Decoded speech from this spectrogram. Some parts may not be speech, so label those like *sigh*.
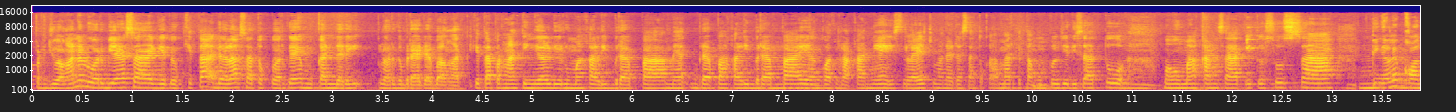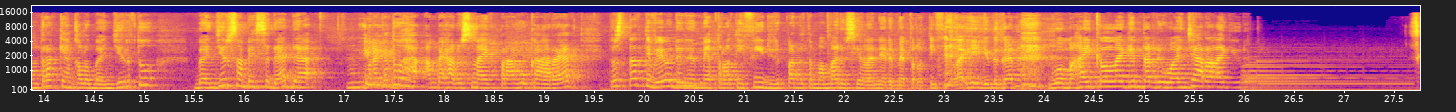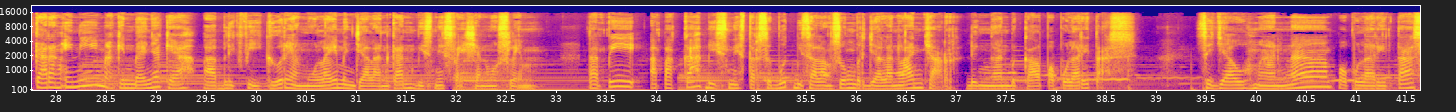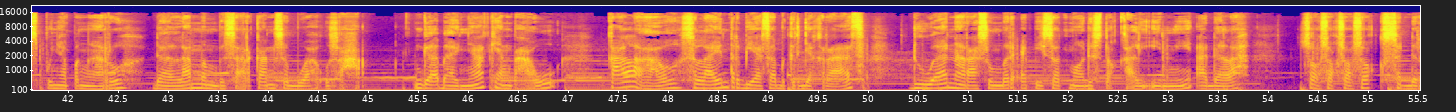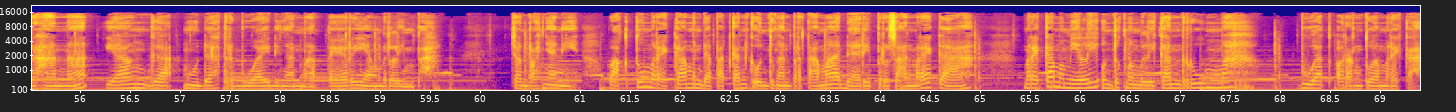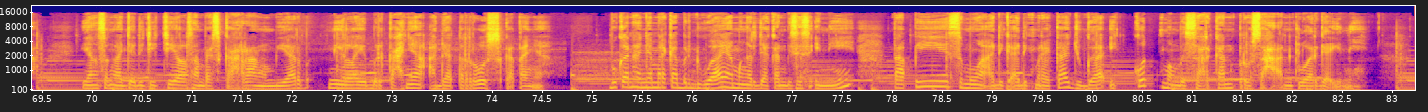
perjuangannya luar biasa gitu. Kita adalah satu keluarga yang bukan dari keluarga berada banget. Kita pernah tinggal di rumah kali berapa, berapa kali berapa hmm. yang kontrakannya istilahnya cuma ada satu kamar, kita ngumpul jadi satu. Hmm. Mau makan saat itu susah. Hmm. Tinggalnya kontrak yang kalau banjir tuh banjir sampai sedada. Hmm. Mereka tuh ha sampai harus naik perahu karet, terus ntar tiba-tiba udah ada Metro TV di depan kata mama, aduh ada Metro TV lagi gitu kan. *laughs* Gua sama Michael lagi ntar diwawancara lagi udah. Sekarang ini makin banyak ya public figure yang mulai menjalankan bisnis fashion muslim. Tapi apakah bisnis tersebut bisa langsung berjalan lancar dengan bekal popularitas? Sejauh mana popularitas punya pengaruh dalam membesarkan sebuah usaha? Nggak banyak yang tahu kalau selain terbiasa bekerja keras, dua narasumber episode Mode Stock kali ini adalah sosok-sosok sederhana yang gak mudah terbuai dengan materi yang berlimpah. Contohnya nih, waktu mereka mendapatkan keuntungan pertama dari perusahaan mereka, mereka memilih untuk membelikan rumah buat orang tua mereka yang sengaja dicicil sampai sekarang biar nilai berkahnya ada terus katanya. Bukan hanya mereka berdua yang mengerjakan bisnis ini, tapi semua adik-adik mereka juga ikut membesarkan perusahaan keluarga ini.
